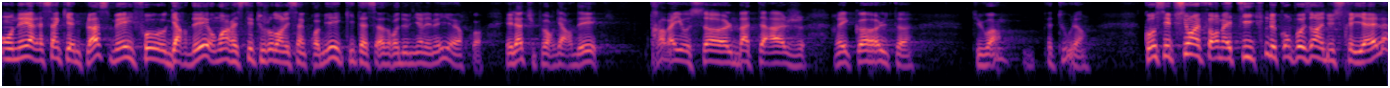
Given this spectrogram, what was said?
On est à la cinquième place, mais il faut garder, au moins rester toujours dans les cinq premiers, quitte à, redevenir les meilleurs. Quoi. Et là, tu peux regarder travail au sol, battage, récolte. Tu vois, c'est tout là. Conception informatique de composants industriels.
